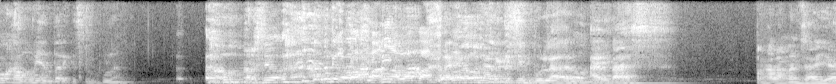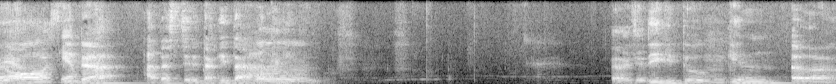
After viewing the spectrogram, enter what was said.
Kok kamu yang tarik kesimpulan? Harusnya nggak apa-apa saya menarik kesimpulan Oke. atas pengalaman saya Oh, siap. tidak atas cerita kita. Hmm. gitu. Eh, jadi gitu mungkin eh,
